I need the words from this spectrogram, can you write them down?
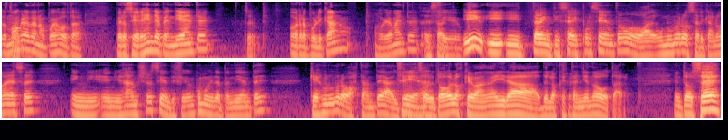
demócrata no puedes votar. Pero si eres independiente o republicano, obviamente... exacto. sí. Y, y, y 36% o un número cercano a ese en, New- en New Hampshire se identifican como independientes, que es un número bastante alto. Sí, sobre todo los que van a ir a, de los que están yendo a votar. Entonces,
